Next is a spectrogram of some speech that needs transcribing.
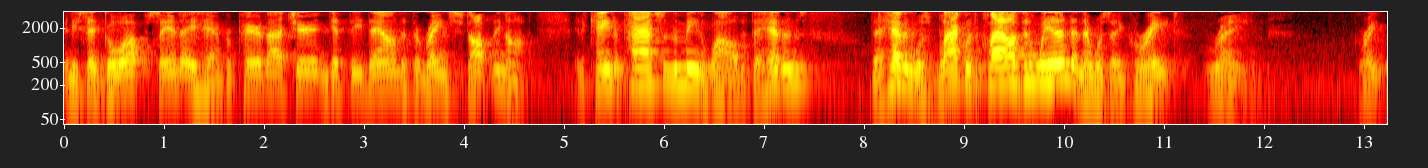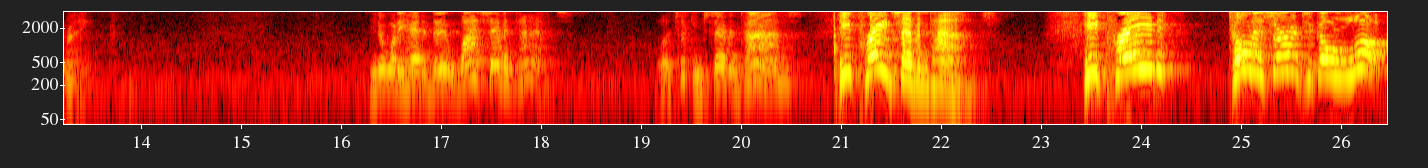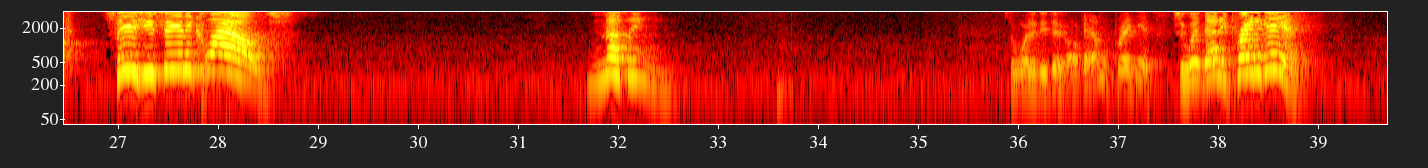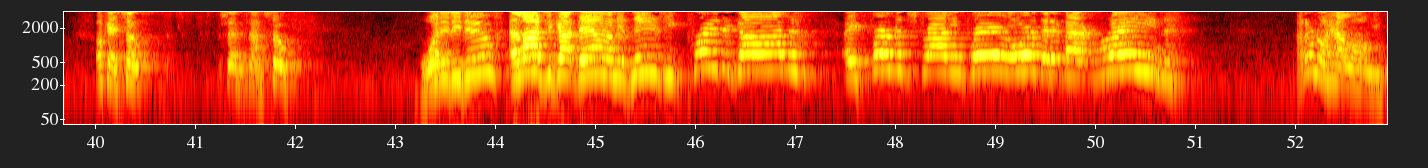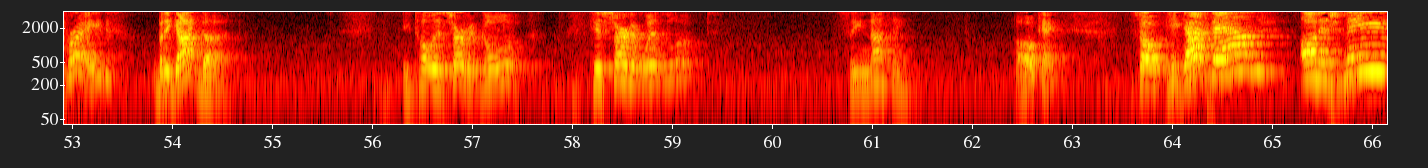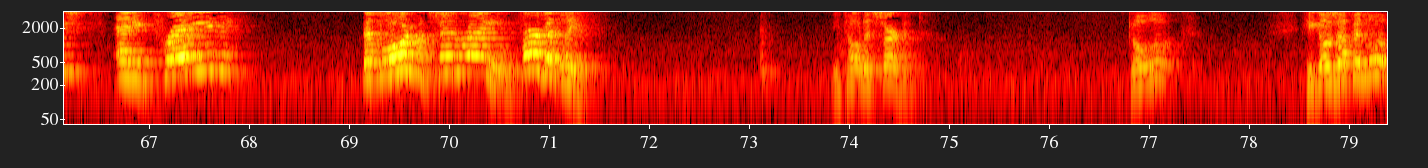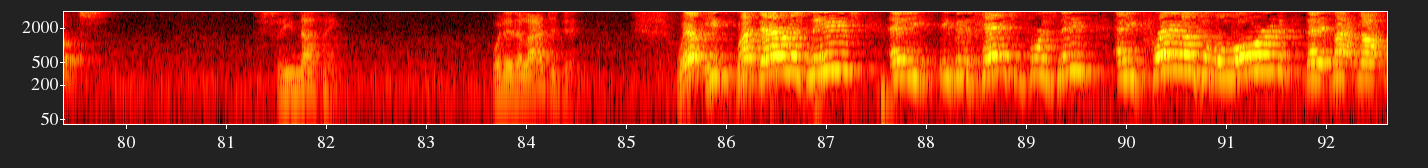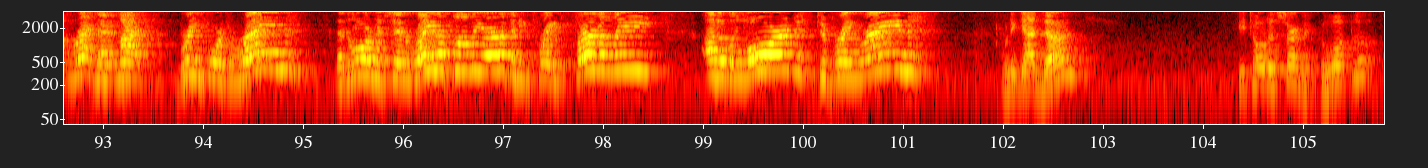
And he said, go up, say unto Ahab, prepare thy chariot and get thee down that the rain stop thee not. And it came to pass in the meanwhile that the heavens, the heaven was black with clouds and wind and there was a great rain. Great rain. You know what he had to do? Why seven times? Well, it took him seven times. He prayed seven times. He prayed, told his servant to go look, see if you see any clouds. Nothing. So what did he do? Okay, I'm going to pray again. So he went down, he prayed again. Okay, so seven times. So what did he do? Elijah got down on his knees. He prayed to God a fervent striving prayer, Lord, that it might rain. I don't know how long he prayed, but he got done. He told his servant, go look. His servant went and looked. See nothing. Oh, okay. So he got down on his knees and he prayed that the Lord would send rain fervently. He told his servant, go look. He goes up and looks. See nothing. What did Elijah do? Well, he went down on his knees and he, he put his hands before his knees and he prayed unto the Lord that it might not that it might bring forth rain, that the Lord would send rain upon the earth, and he prayed fervently unto the Lord to bring rain. When he got done, he told his servant, go up, look.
